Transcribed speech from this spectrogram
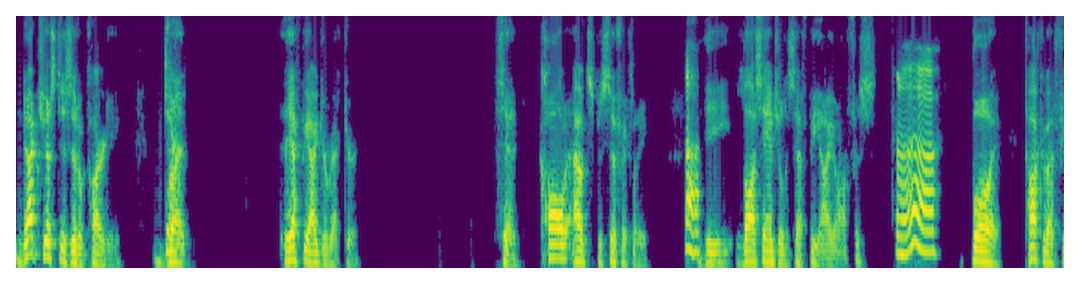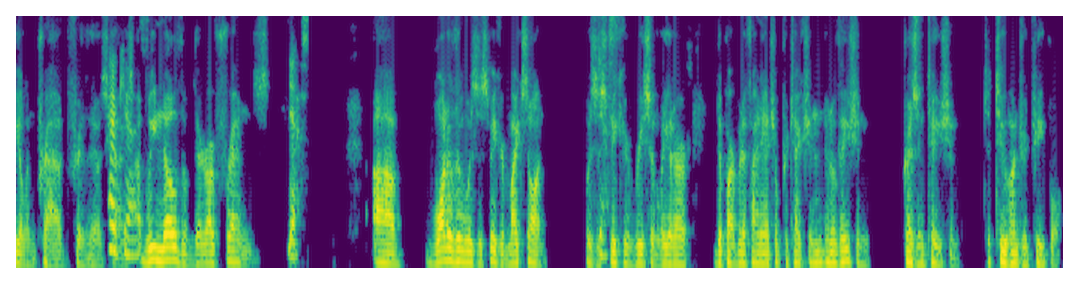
not just is it a party, Yeah. but the FBI director said, called out specifically Uh-huh. the Los Angeles FBI office. Ah, Boy, talk about feeling proud for those Heck guys. yes. We know them, they're our friends. yes. Uh, one of them was a speaker, Mike Sohn was a Yes. speaker recently at our Department of Financial Protection and Innovation presentation to 200 people.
